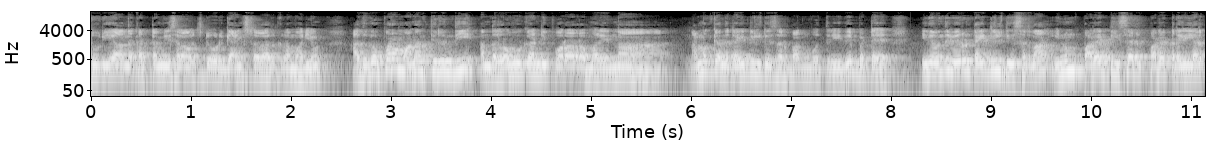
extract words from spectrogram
சூர்யா அந்த கட்ட வச்சுட்டு ஒரு கேங்ஸ்டராக இருக்கிற மாதிரியும் அதுக்கப்புறம் மனம் திருந்தி அந்த லவ்வுக்காண்டி போராடுற மாதிரியும் தான் நமக்கு அந்த டைட்டில் டீசர் பார்க்கும்போது தெரியுது பட் இது வந்து வெறும் டைட்டில் டீசர் தான். இன்னும் பட டீசர் பட ட்ரெய்லர்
